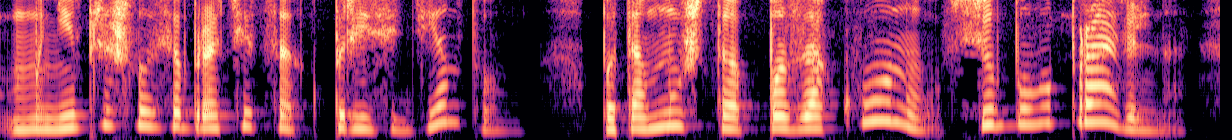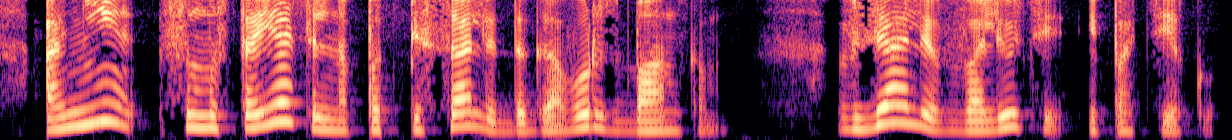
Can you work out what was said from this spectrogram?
мне пришлось обратиться к президенту, потому что по закону все было правильно. Они самостоятельно подписали договор с банком, взяли в валюте ипотеку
